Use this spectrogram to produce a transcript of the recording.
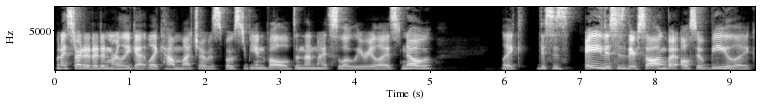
when I started, I didn't really get like how much I was supposed to be involved. And then I slowly realized, no, like this is A, this is their song, but also B, like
